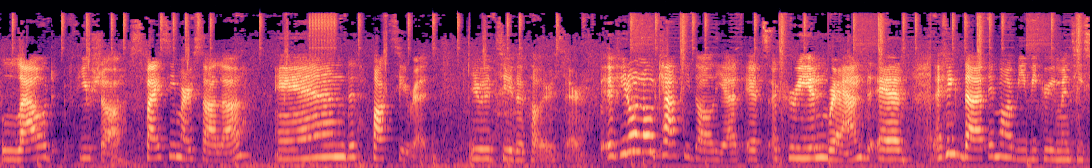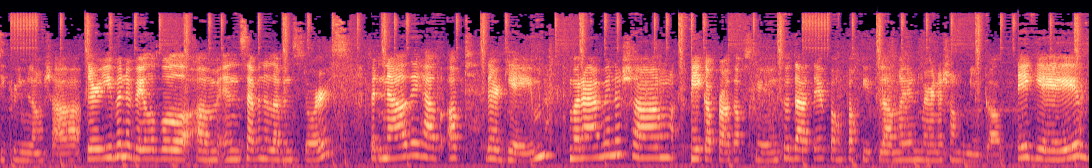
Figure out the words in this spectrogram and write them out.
Loud Fuchsia, Spicy Marsala, and Foxy Red you would see the colors there. If you don't know Kathy Doll yet, it's a Korean brand and I think that mga BB cream and CC cream lang siya. They're even available um, in 7-Eleven stores. But now they have upped their game. Marami na siyang makeup products ngayon. So dati pang pakit lang, ngayon meron na siyang makeup. They gave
